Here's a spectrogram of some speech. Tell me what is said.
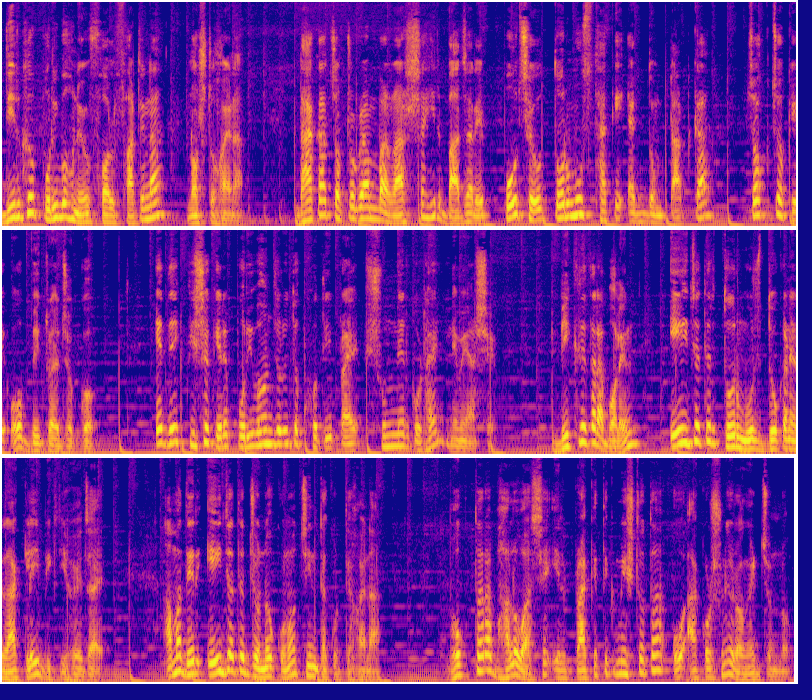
দীর্ঘ পরিবহনেও ফল ফাটে না, নষ্ট হয় না। ঢাকা, চট্টগ্রাম বা রাজশাহীর বাজারে পৌঁছেও তরমুজ থাকে একদম টাটকা, চকচকে ও বিক্রয়যোগ্য। এতে কৃষকের পরিবহনজনিত ক্ষতি প্রায় শূন্যের কোঠায় নেমে আসে। বিক্রেতারা বলেন, এই জাতের তরমুজ দোকানে রাখলেই বিক্রি হয়ে যায়। আমাদের এই জাতের জন্য কোনো চিন্তা করতে হয় না। ভোক্তারা ভালোবাসে এর প্রাকৃতিক মিষ্টতা ও আকর্ষণীয় রঙের জন্য।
